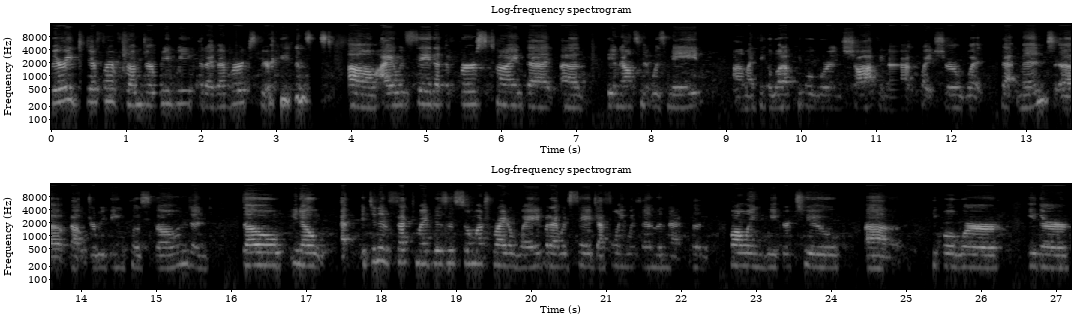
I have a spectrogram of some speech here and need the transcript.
very different from Derby week that I've ever experienced. Um, I would say that the first time that uh, the announcement was made, um, I think a lot of people were in shock and not quite sure what that meant uh, about Derby being postponed. And so, you know, it didn't affect my business so much right away, but I would say definitely within the, next, the following week or two, uh, people were either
